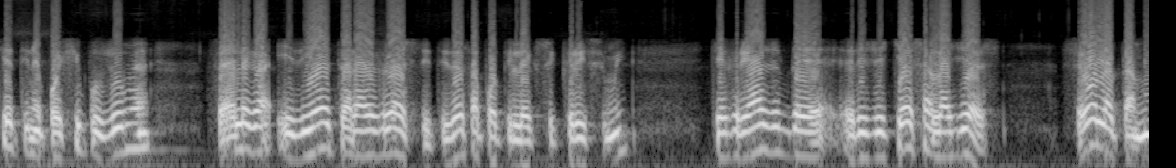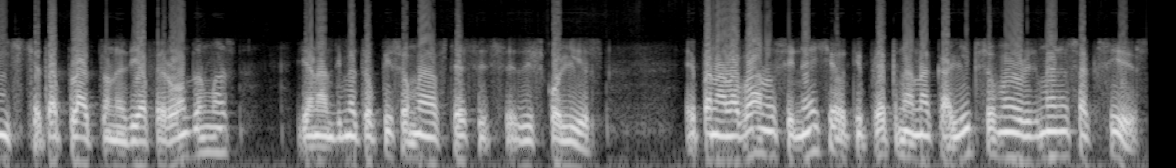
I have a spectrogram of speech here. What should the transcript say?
και την εποχή που ζούμε θα έλεγα ιδιαίτερα ευαίσθητη, δεν θα πω τη λέξη κρίσιμη και χρειάζονται ριζικές αλλαγές σε όλα τα μύχη και τα πλάτη των ενδιαφερόντων μας για να αντιμετωπίσουμε αυτές τις δυσκολίες. Επαναλαμβάνω συνέχεια ότι πρέπει να ανακαλύψουμε ορισμένες αξίες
